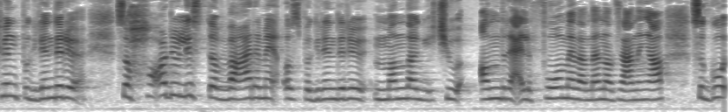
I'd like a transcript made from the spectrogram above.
kun på Gründerud. Så har du lyst til å være med oss på Gründerud mandag 22., eller få med deg denne treninga, så gå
